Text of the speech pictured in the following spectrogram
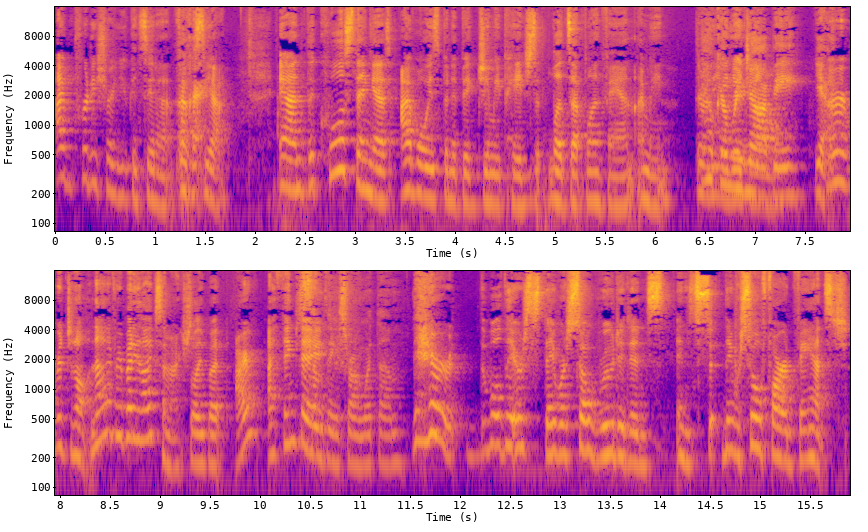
I'm pretty sure you can see it on Netflix. Okay. Yeah. And the coolest thing is, I've always been a big Jimmy Page Led Zeppelin fan. I mean, they're How the can you original. not be? Yeah. they're original. Not everybody likes them actually, but I I think they Something's wrong with them. they're well they were they were so rooted in in they were so far advanced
